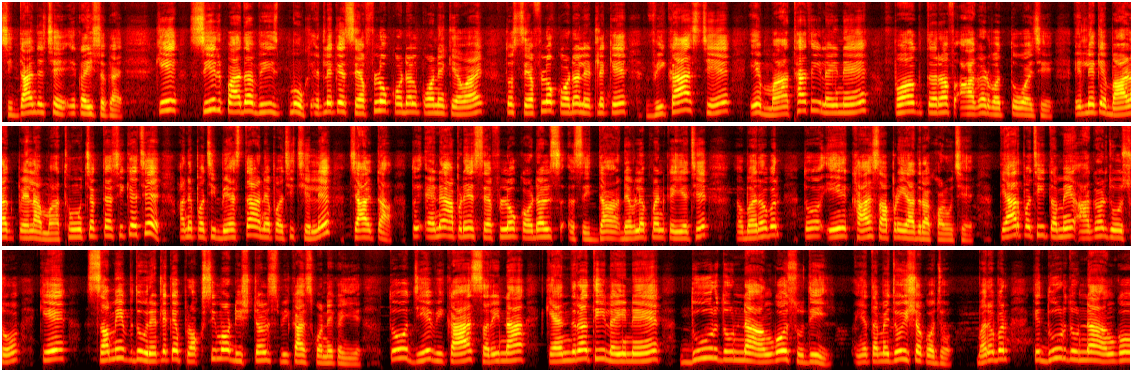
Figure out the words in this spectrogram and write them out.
સિદ્ધાંત છે એ કહી શકાય. કે શિરપાદા વિમુખ એટલે કે સેફ્લોકોડલ કોને કહેવાય? તો સેફ્લોકોડલ એટલે કે વિકાસ છે એ માથાથી લઈને પગ તરફ આગળ વધતો હોય છે. એટલે કે બાળક પહેલાં માથું ઊંચકતા શીખે છે અને પછી બેસતા અને પછી છેલ્લે ચાલતા. તો એને આપણે સેફ્લોકોડલ્સ સીધા ડેવલપમેન્ટ કહીએ છીએ. બરાબર? તો એ ખાસ આપણે યાદ રાખવાનું છે. ત્યાર પછી તમે આગળ જોશો કે સમીપ દૂર એટલે કે પ્રોક્સિમો ડિસ્ટલ્સ વિકાસ કોને કહીએ? તો જે વિકાસ શરીરના કેન્દ્રથી લઈને દૂર દૂરના અંગો સુધી, અહીંયા તમે જોઈ શકો છો, બરાબર? કે દૂર દૂરના અંગો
